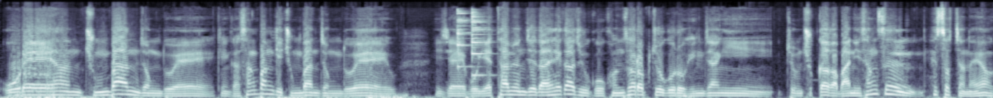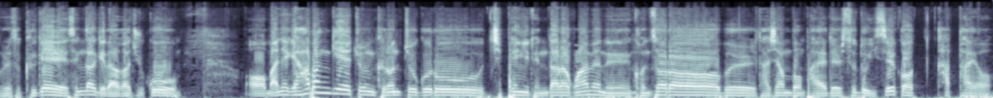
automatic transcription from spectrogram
올해 한 중반 정도에, 그러니까 상반기 중반 정도에 이제 뭐 예타 면제다 해가지고 건설업 쪽으로 굉장히 좀 주가가 많이 상승했었잖아요. 그래서 그게 생각이 나가지고, 어, 만약에 하반기에 좀 그런 쪽으로 집행이 된다라고 하면은 건설업을 다시 한번 봐야 될 수도 있을 것 같아요.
